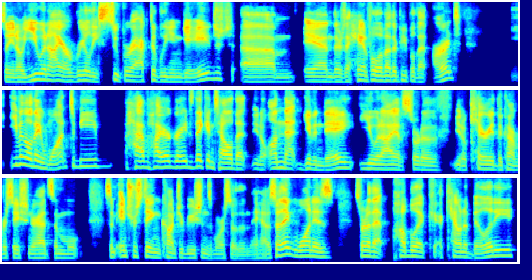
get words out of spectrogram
So, you know, you and I are really super actively engaged, um, and there's a handful of other people that aren't. Even though they want to be have higher grades they can tell that you know on that given day you and i have sort of you know carried the conversation or had some some interesting contributions more so than they have. So i think one is sort of that public accountability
